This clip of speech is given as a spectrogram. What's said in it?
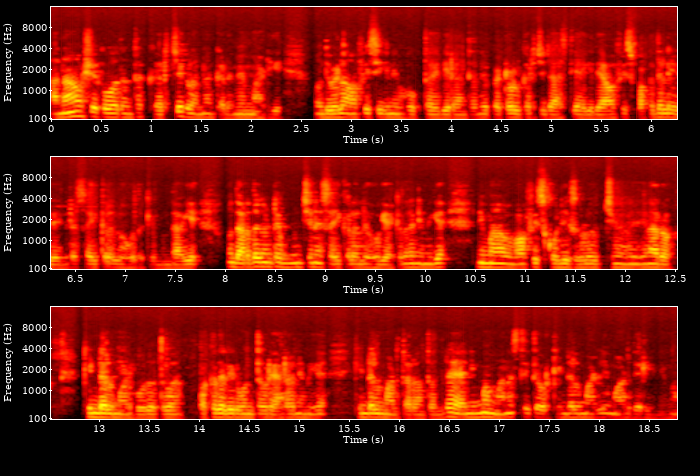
ಅನಾವಶ್ಯಕವಾದಂಥ ಖರ್ಚುಗಳನ್ನು ಕಡಿಮೆ ಮಾಡಿ, ಒಂದು ವೇಳೆ ಆಫೀಸಿಗೆ ನೀವು ಹೋಗ್ತಾ ಇದ್ದೀರಾ ಅಂತಂದರೆ ಪೆಟ್ರೋಲ್ ಖರ್ಚು ಜಾಸ್ತಿ ಆಗಿದೆ ಆಫೀಸ್ ಪಕ್ಕದಲ್ಲೇ ಇದೆ ಅಂದರೆ ಸೈಕಲಲ್ಲಿ ಹೋಗೋದಕ್ಕೆ ಮುಂದಾಗಿ, ಒಂದು ಅರ್ಧ ಗಂಟೆ ಮುಂಚೆನೇ ಸೈಕಲಲ್ಲಿ ಹೋಗಿ, ಯಾಕಂದರೆ ನಿಮಗೆ ನಿಮ್ಮ ಆಫೀಸ್ ಕೊಲೀಗ್ಸ್ಗಳು ಚ, ಏನಾದ್ರು ಕಿಂಡಲ್ ಮಾಡ್ಬೋದು ಅಥವಾ ಪಕ್ಕದಲ್ಲಿರುವಂಥವ್ರು ಯಾರೋ ನಿಮಗೆ ಕಿಂಡಲ್ ಮಾಡ್ತಾರ ಅಂತಂದರೆ, ನಿಮ್ಮ ಮನಸ್ಥಿತಿ ಅವ್ರು ಕಿಂಡಲ್ ಮಾಡಲಿ ಮಾಡದಿರಲಿ. ನಿಮ್ಮ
